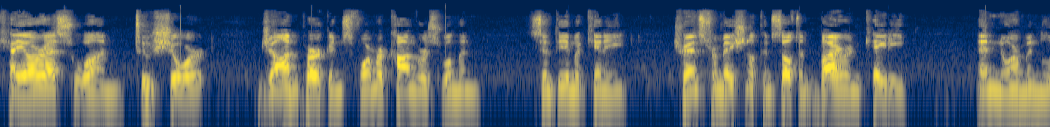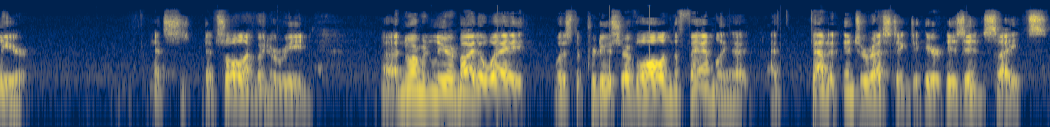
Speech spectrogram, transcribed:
KRS-One, Too Short, John Perkins, former Congresswoman Cynthia McKinney, transformational consultant Byron Katie, and Norman Lear. That's, that's all I'm going to read. Uh, Norman Lear, by the way, was the producer of All in the Family. I, I found it interesting to hear his insights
